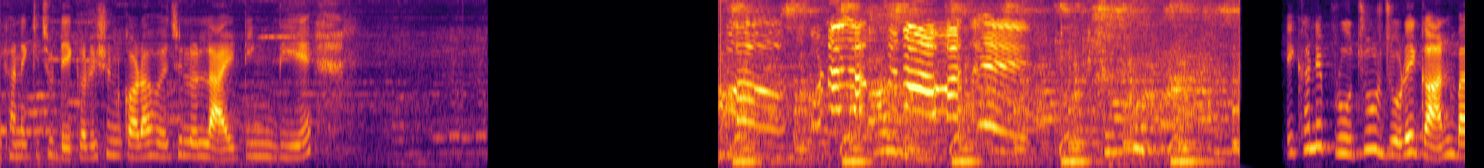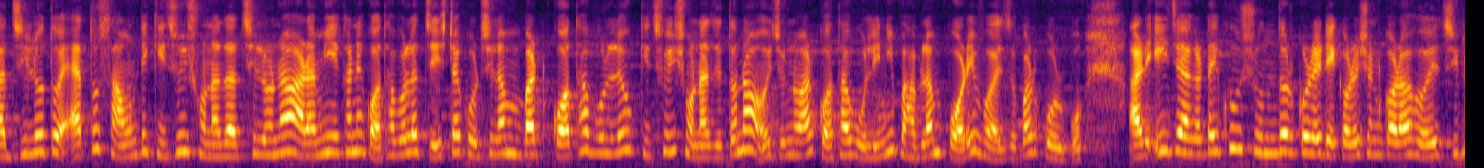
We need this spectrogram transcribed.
এখানে কিছু ডেকোরেশন করা হয়েছিল লাইটিং দিয়ে। প্রচুর জোরে গান বাজছিল, তো এত সাউন্ডে কিছুই শোনা যাচ্ছিল না। আর আমি এখানে কথা বলার চেষ্টা করছিলাম বাট কথা বললেও কিছুই শোনা যেত না, ওই জন্য আর কথা বলিনি। ভাবলাম পরে ভয়েস ওভার করব। আর এই জায়গাটায় খুব সুন্দর করে ডেকোরেশন করা হয়েছিল।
